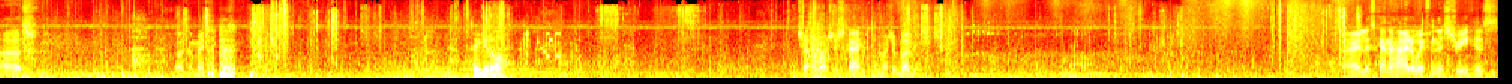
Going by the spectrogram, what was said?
Uh, fuck, I might take this. Take it all. Shut, watch your sky. Watch above you. Alright, let's kind of hide away from this tree, because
